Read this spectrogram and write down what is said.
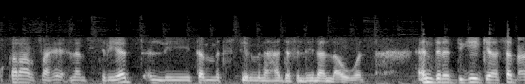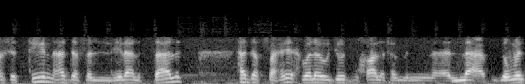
وقرار صحيح لمسة اليد اللي تم تسجيل منها هدف الهلال الأول. عندنا الدقيقة 67 هدف الهلال الثالث هدف صحيح ولا وجود مخالفة من اللاعب جوميز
